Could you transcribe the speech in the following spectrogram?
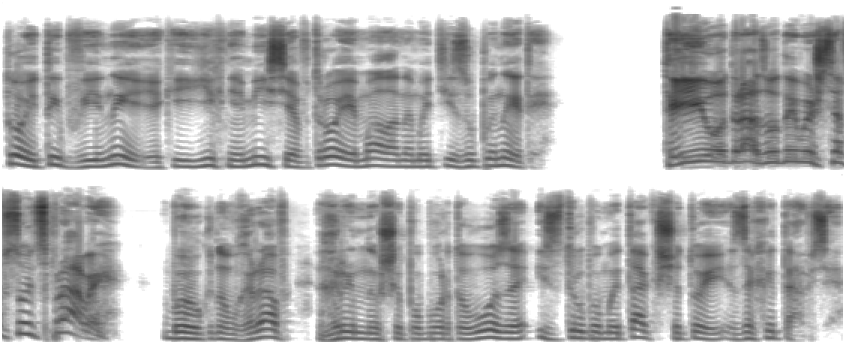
Той тип війни, який їхня місія втроє мала на меті зупинити. Ти одразу дивишся в суть справи. вигукнув граф, гримнувши по борту воза із трупами так, що той захитався.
